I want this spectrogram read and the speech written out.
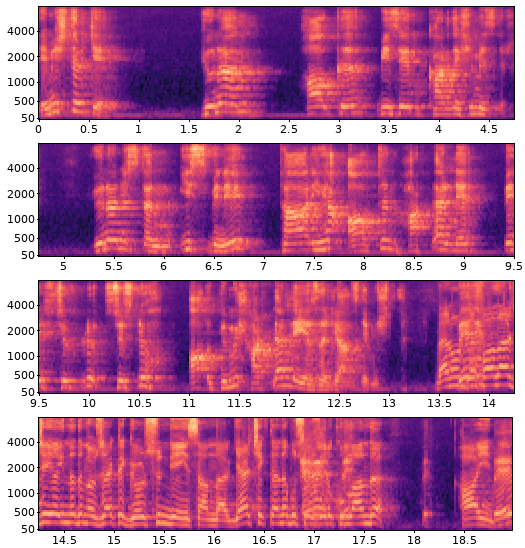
Demiştir ki Yunan halkı bizim kardeşimizdir. Yunanistan'ın ismini tarihe altın harflerle ve süslü, süslü gümüş harflerle yazacağız demiştir. Ben onu Ve- defalarca yayınladım özellikle görsün diye insanlar. Gerçekten de bu sözleri Evet, ve- kullandı. Hain. Ve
